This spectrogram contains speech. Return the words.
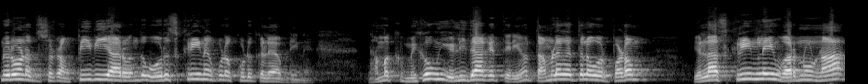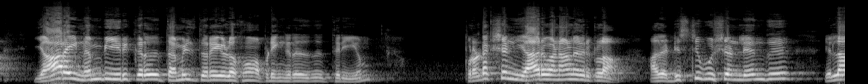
நிறுவனத்தை சொல்கிறாங்க பிவிஆர் வந்து ஒரு ஸ்க்ரீனை கூட கொடுக்கல அப்படின்னு. நமக்கு மிகவும் எளிதாக தெரியும். தமிழகத்தில் ஒரு படம் எல்லா ஸ்க்ரீன்லேயும் வரணும்னா யாரை நம்பி இருக்கிறது தமிழ் திரையுலகம் அப்படிங்கிறது தெரியும். ப்ரொடக்ஷன் யார் வேணாலும் இருக்கலாம். அதை டிஸ்ட்ரிபியூஷன்லேருந்து எல்லா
